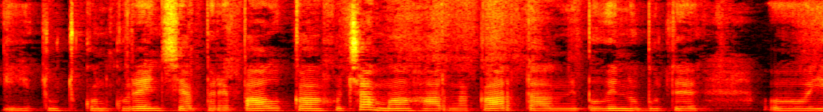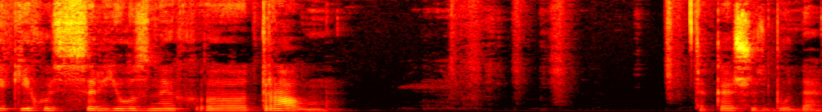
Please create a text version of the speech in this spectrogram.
І тут конкуренція, перепалка. Хоча маг гарна карта, не повинно бути о, якихось серйозних е, травм. Таке щось буде.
